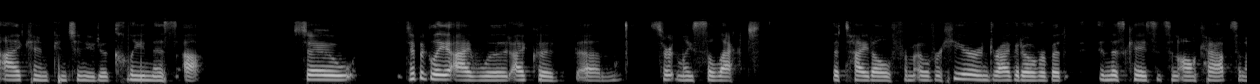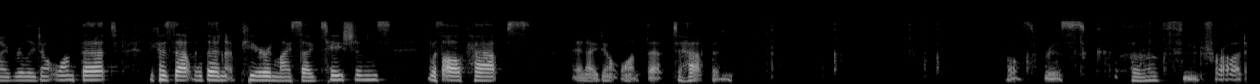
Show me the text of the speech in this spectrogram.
I can continue to clean this up. So typically I would, I could um, certainly select the title from over here and drag it over, but in this case, it's in all caps and I really don't want that because that will then appear in my citations with all caps and I don't want that to happen. Health risk of food fraud.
